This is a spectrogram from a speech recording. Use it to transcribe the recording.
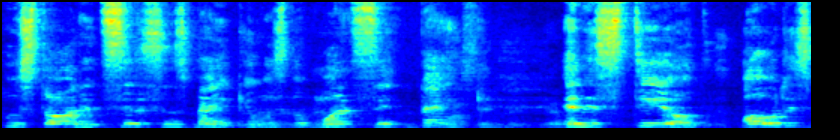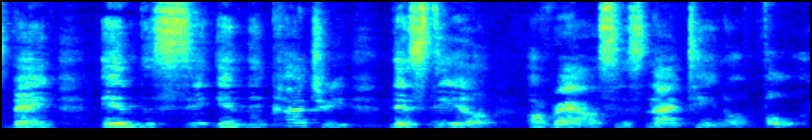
who started Citizens Bank. It was the mm-hmm. one cent bank One cent yep. and it's still oldest bank in the in the country that's still around since 1904.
